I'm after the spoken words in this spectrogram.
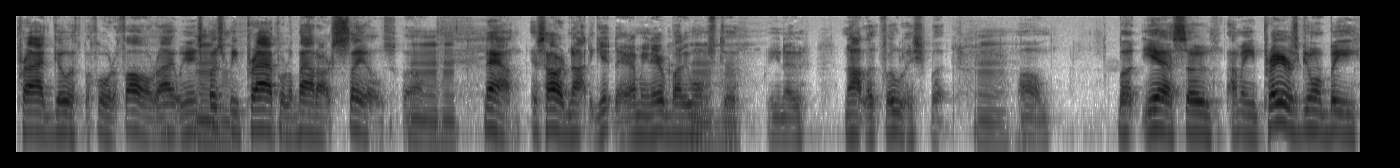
pride goeth before the fall, right? We ain't supposed to be prideful about ourselves. Um, Now it's hard not to get there. I mean, everybody wants to, you know, not look foolish, but, um, but yeah. So I mean, prayer is going to be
